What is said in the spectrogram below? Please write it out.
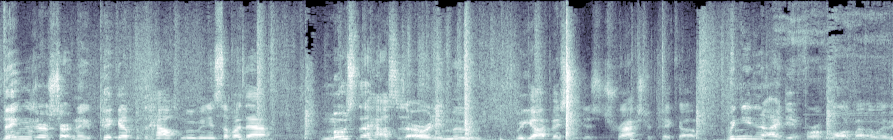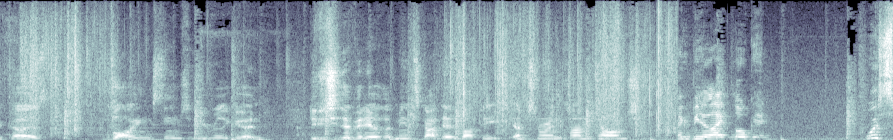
things are starting to pick up with the house moving and stuff like that. Most of the house is already moved. We got basically just trash to pick up. We need an idea for a vlog, by the way, because vlogging seems to be really good. Did you see the video that me and Scott did about the I'm snoring the climbing challenge? I could be like Logan. What's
